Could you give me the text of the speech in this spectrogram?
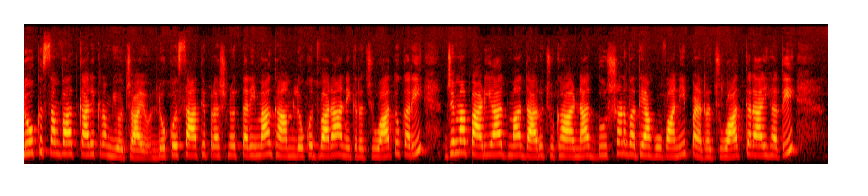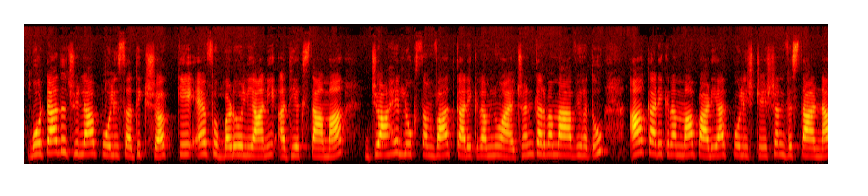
લોકસંવાદ કાર્યક્રમ યોજાયો. લોકો સાથે પ્રશ્નોત્તરીમાં ગામ લોકો દ્વારા અનેક રજૂઆતો કરી, જેમાં પાડિયાદમાં દારૂ જુગારના દૂષણ વધ્યા હોવાની પણ રજૂઆત કરાઈ હતી. બોટાદ જિલ્લા પોલીસ અધિક્ષક કે એફ બડોલિયાની અધ્યક્ષતામાં જાહેર લોકસંવાદ કાર્યક્રમનું આયોજન કરવામાં આવ્યું હતું. આ કાર્યક્રમમાં પાડિયાદ પોલીસ સ્ટેશન વિસ્તારના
